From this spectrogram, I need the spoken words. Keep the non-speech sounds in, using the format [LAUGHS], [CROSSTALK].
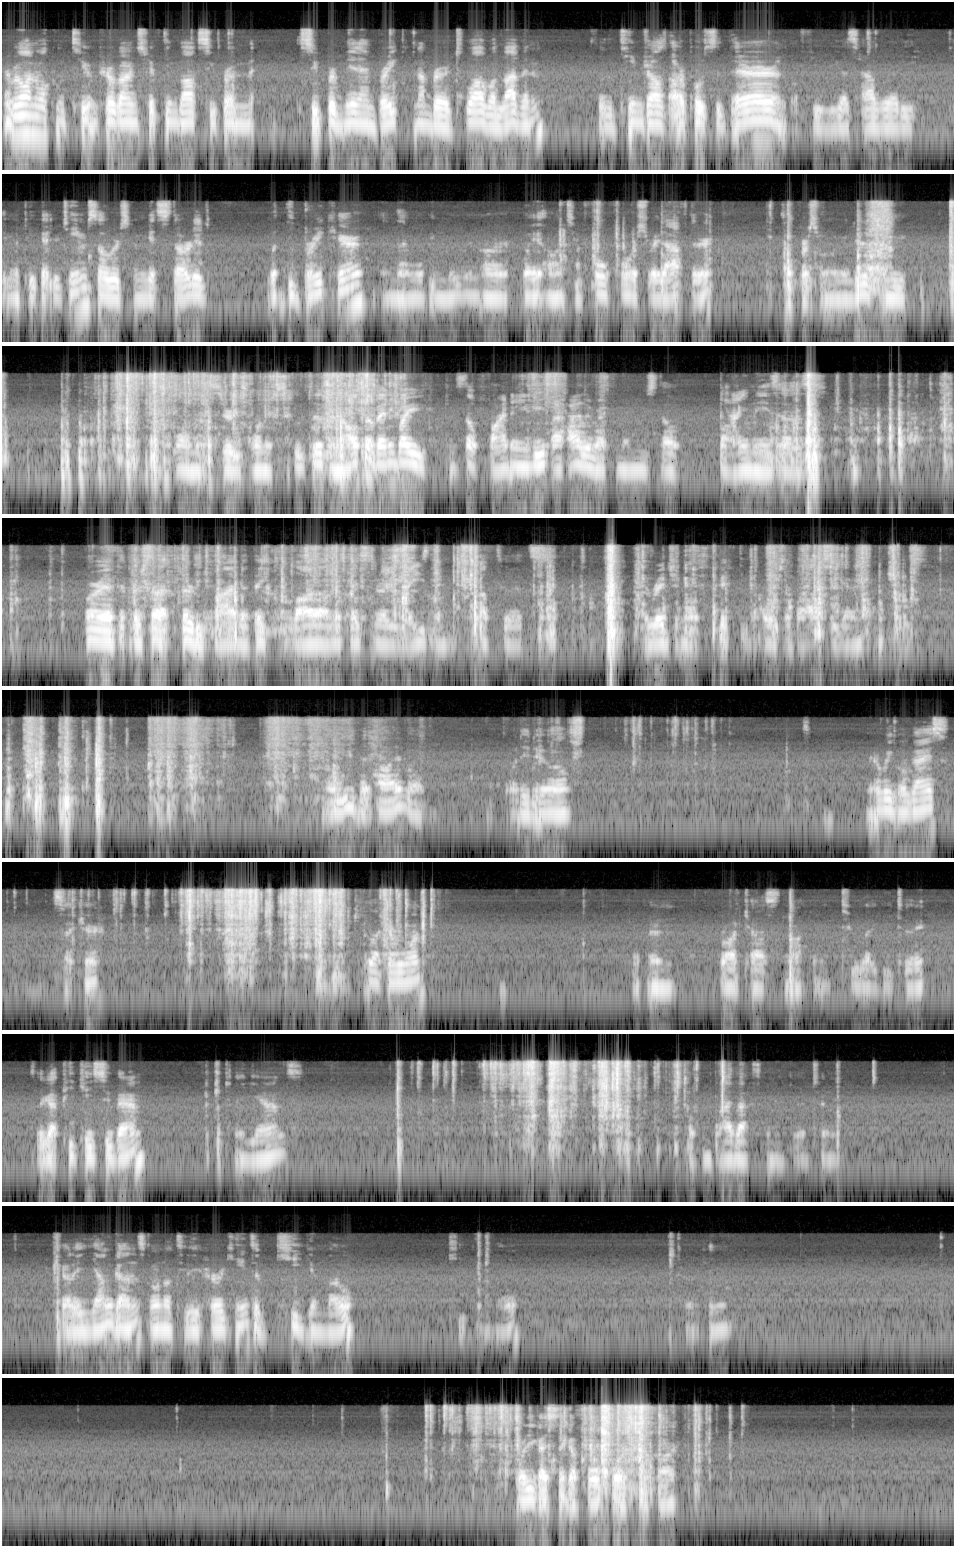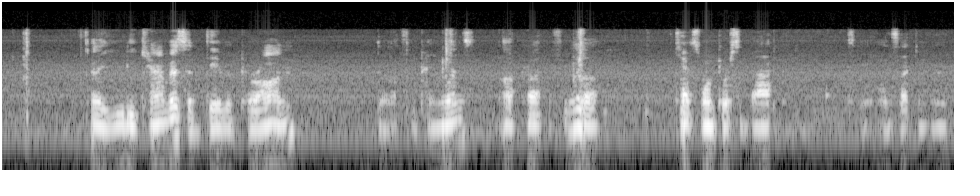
Everyone, welcome to Imperial Gardens 15 box super super mid end break number 1211. So the team draws are posted there, and a few of you guys have already taken a peek at your team. So we're just going to get started with the break here, and then we'll be moving our way on to full force right after. So first one we're going to do is going to be one of the Series 1 exclusives. And also, if anybody can still find any of these, I highly recommend you still buying these as or if they're still at 35, I think a lot of other places already raised them up to its original $50 a box again, which is a wee bit high, but what do you do? There we go, guys. Sec here. Good luck, everyone. And broadcast not going too leggy today. So they got PK Subban. Buyback's gonna be good too. Got a Young Guns going out to the Hurricanes of Keegan Lowe. Keegan Lowe. Hurricane. What do you guys think of full force so far? Got a UD canvas of David Perron. Off Penguins. Oh crap, I forgot to uh, text one person back. Just give me one second here.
